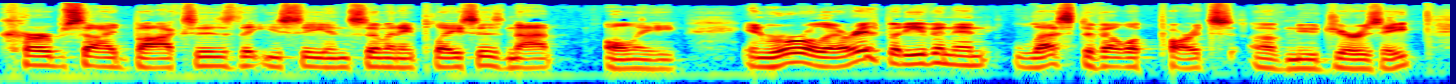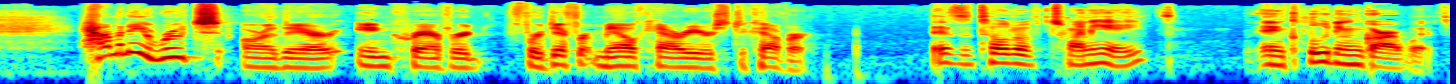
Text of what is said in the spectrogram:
curbside boxes that you see in so many places, not only in rural areas, but even in less developed parts of New Jersey. How many routes are there in Cranford for different mail carriers to cover? There's a total of 28, including Garwood.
